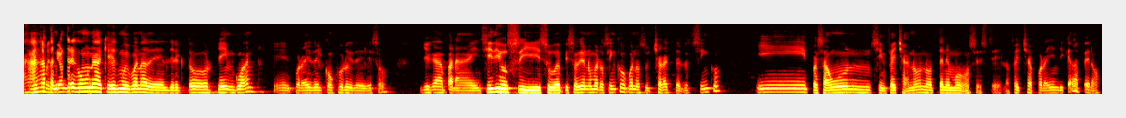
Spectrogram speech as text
Ah, también traigo una que es muy buena del director James Wan, eh, por ahí del Conjuro y de eso. Llega para Insidious y su episodio número 5, bueno, su Character 5. Y pues aún sin fecha, ¿no? No tenemos este, la fecha por ahí indicada, pero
